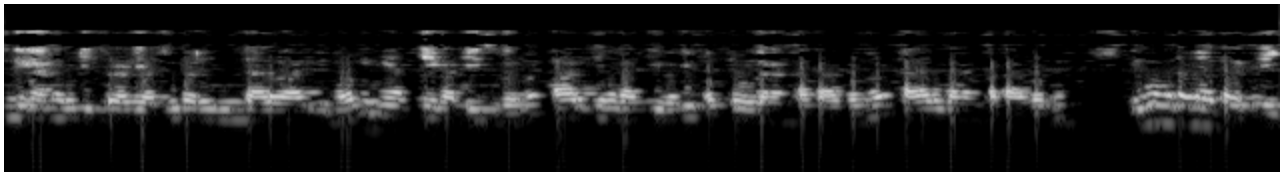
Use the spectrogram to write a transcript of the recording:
ඉඳ ගන්නකොට ඉස්සරහට අසුකරින් දාලා වාඩි වෙනවා වගේ මෙයත් ඒ කටයුතු කරනවා. කාර්ය කියන කටයුතු වගේ පොතෝ ගණන් කතා කරනවා, කාර්ය ගණන් කතා කරනවා. ඒකම තමයි කරන්නේ.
